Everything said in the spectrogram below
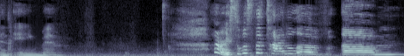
and amen. All right, so what's the title of um,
